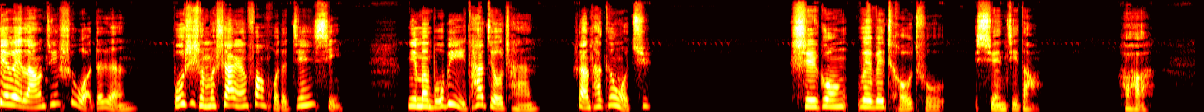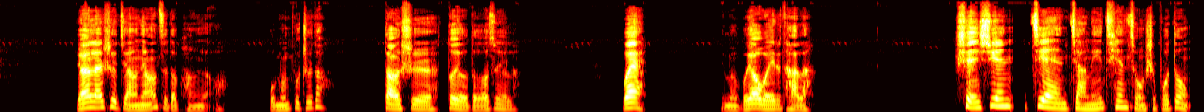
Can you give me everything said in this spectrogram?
这位郎君是我的人，不是什么杀人放火的奸细，你们不必与他纠缠，让他跟我去。施公微微踌躇，旋即道：“哈哈，原来是蒋娘子的朋友，我们不知道，倒是多有得罪了。喂，你们不要围着他了。”沈轩见蒋灵谦总是不动，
